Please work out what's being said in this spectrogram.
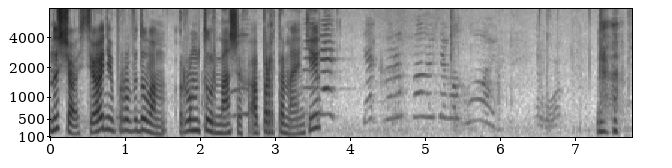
Ну що, сьогодні проведу вам рум-тур наших апартаментів.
